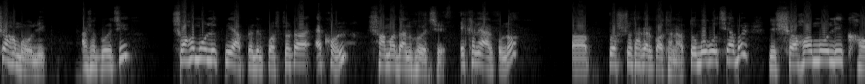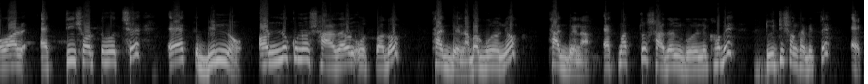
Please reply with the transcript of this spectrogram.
সহমৌলিক। আশা করেছি সহমৌলিক নিয়ে আপনাদের প্রশ্নটা এখন সমাধান হয়েছে। এখানে আর কোনো প্রশ্ন থাকার কথা না। তবু বলছি আবার যে সহমৌলিক হওয়ার একটি শর্ত হচ্ছে এক ভিন্ন, অন্য কোনো সাধারণ উৎপাদক থাকবে না বা গুণনীয়ক থাকবে না। একমাত্র সাধারণ গুণনীয়ক হবে দুইটি সংখ্যার ভিত্তিতে এক।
